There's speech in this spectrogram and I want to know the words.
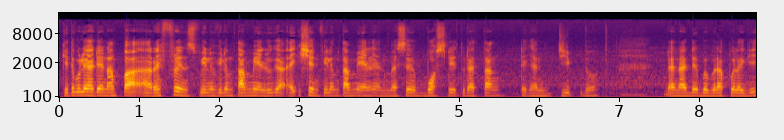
kita boleh ada nampak uh, reference filem-filem Tamil juga action filem Tamil kan. Masa bos dia tu datang dengan jeep tu. Dan ada beberapa lagi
